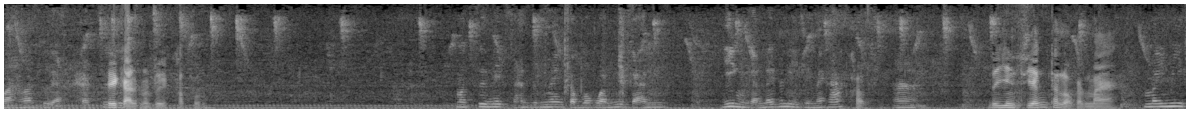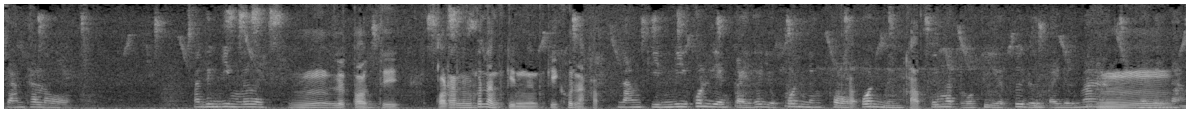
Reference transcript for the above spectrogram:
ว่าเขาเปลือกกับซื้ที่การมันคือครับผมมันซื้อในการเป็นแม่กับบอกว่ามีการยิ่งกันได้ปะนี่ใช่ไหมคะครับ อ่า ได้ยินเสียงทะเลาะกันมา ไม่มีการทะเลาะมันถึงยิงเลย อืมแล้วตอนที่ก่อนหนานั้นก็นั่งกินกันกี่คนนะครับ นางกินมีคนเลี้ยงไก่ก็อยู่คนหนึ่งพอครับคนหนึ่งครับซึ่งว่าตัวปีก็คือเดินไปเดินมาอืมไม่ได้หนัง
